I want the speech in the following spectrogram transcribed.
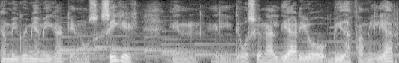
mi amigo y mi amiga que nos sigue en el devocional diario Vida Familiar.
